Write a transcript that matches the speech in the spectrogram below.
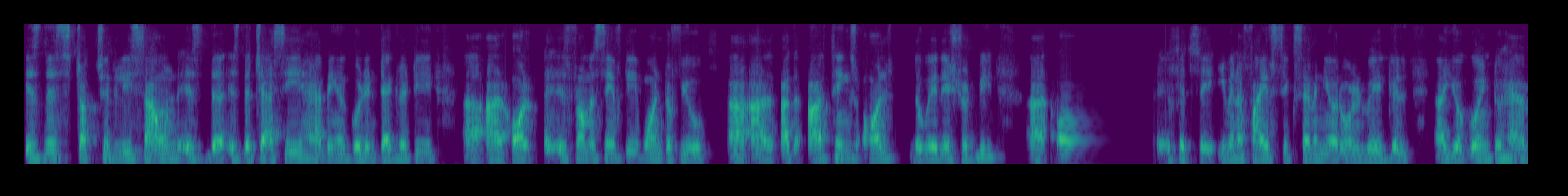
is this structurally sound? Is the is the chassis having a good integrity? Uh, are all is from a safety point of view, uh, are, are, are things all the way they should be? Uh, if it's a, even a five, six, seven year old vehicle, uh, you're going to have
